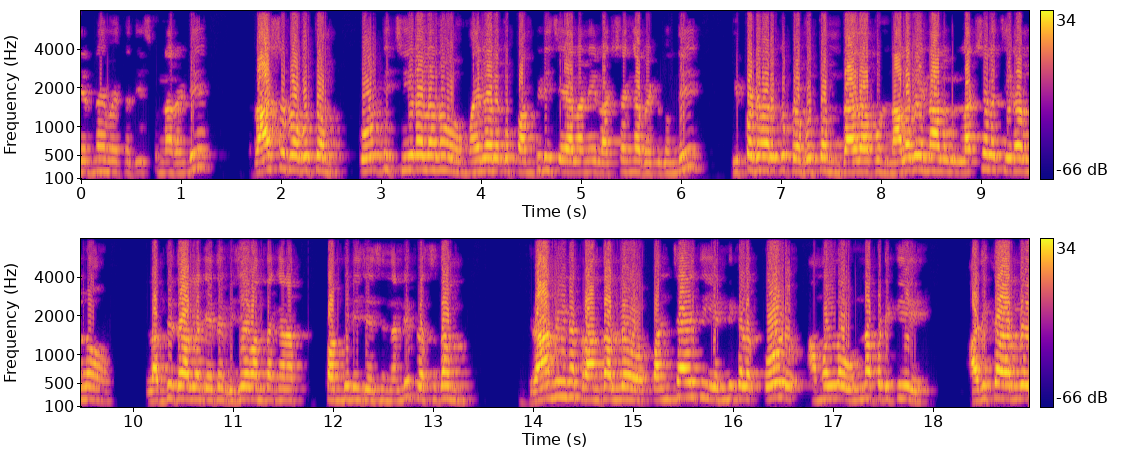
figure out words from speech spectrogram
నిర్ణయం అయితే తీసుకున్నారండి. రాష్ట్ర ప్రభుత్వం కోటి చీరలను మహిళలకు పంపిణీ చేయాలని లక్ష్యంగా పెట్టుకుంది. ఇప్పటి వరకు ప్రభుత్వం దాదాపు నలభై నాలుగు లక్షల చీరలను లబ్ధిదారులకు అయితే విజయవంతంగా పంపిణీ చేసిందండి. ప్రస్తుతం గ్రామీణ ప్రాంతాల్లో పంచాయతీ ఎన్నికల కోడ్ అమల్లో ఉన్నప్పటికీ అధికారులు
